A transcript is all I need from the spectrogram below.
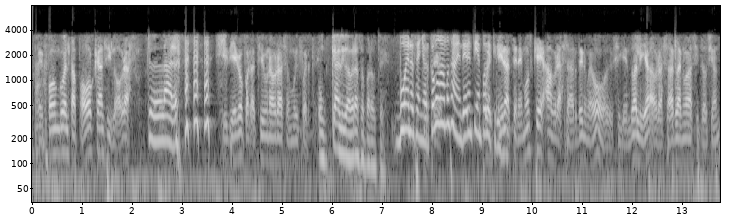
me pongo el tapabocas y lo abrazo. Claro. Y Diego, para ti, un abrazo muy fuerte. Un cálido abrazo para usted. bueno, señor, ¿cómo vamos a vender en tiempos Pues de crisis? mira, tenemos que abrazar de nuevo, siguiendo a Lía, abrazar la nueva situación,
